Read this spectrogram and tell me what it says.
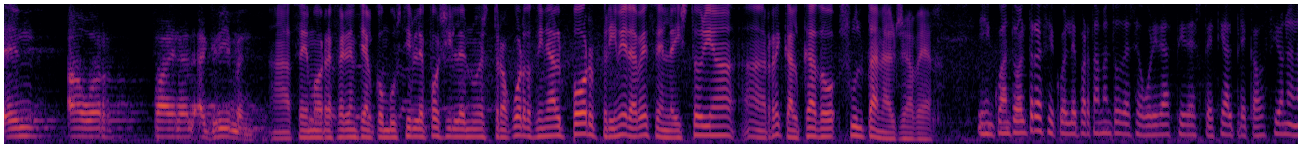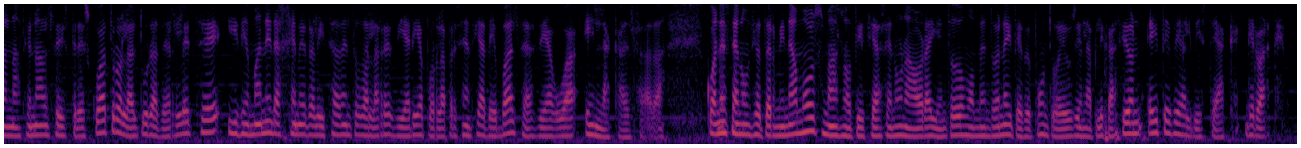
in our final agreement. Hacemos referencia al combustible fósil en nuestro acuerdo final por primera vez en la historia, ha recalcado Sultan Al-Jaber. Y en cuanto al tráfico, el Departamento de Seguridad pide especial precaución a la Nacional 634 a la altura de Erleche y de manera generalizada en toda la red viaria por la presencia de balsas de agua en la calzada. Con este anuncio terminamos. Más noticias en una hora y en todo momento en itv.eus y en la aplicación ITV Albisteac. Geruarte.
